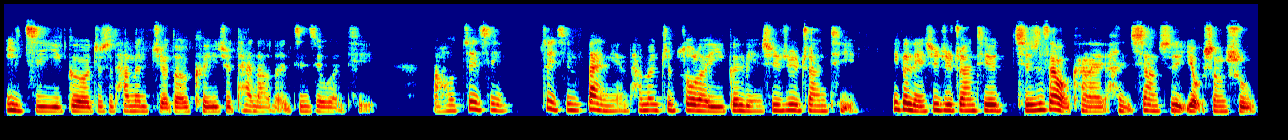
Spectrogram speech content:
一集一个就是他们觉得可以去探讨的经济问题，然后最近最近半年他们去做了一个连续剧专题，那个连续剧专题其实在我看来很像是有声书，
